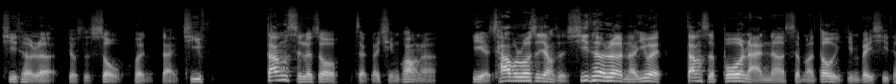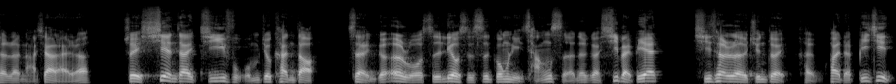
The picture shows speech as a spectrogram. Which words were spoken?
希特勒就是受困在基辅。当时的时候，整个情况呢也差不多是这样子。希特勒呢，因为当时波兰呢什么都已经被希特勒拿下来了，所以现在基辅我们就看到整个俄罗斯六十四公里长蛇那个西北边，希特勒军队很快的逼近。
